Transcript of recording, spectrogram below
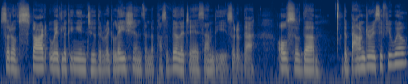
sort of start with looking into the regulations and the possibilities and the sort of the also the the boundaries, if you will,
